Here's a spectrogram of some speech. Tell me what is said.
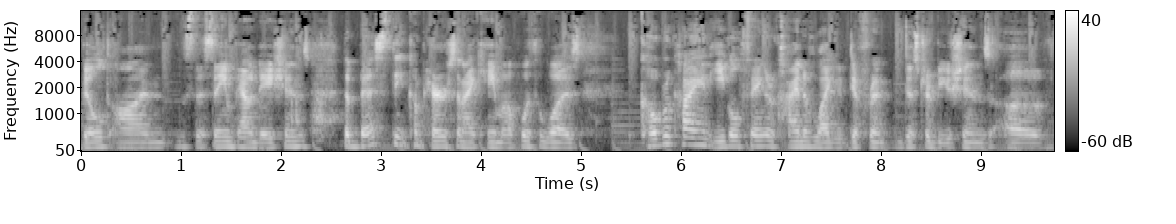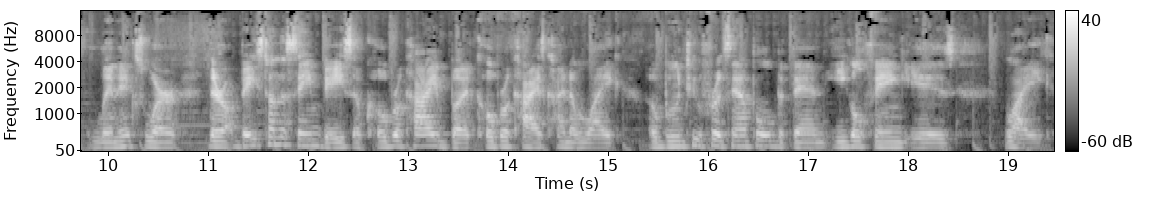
built on the same foundations. The best thing, comparison I came up with was Cobra Kai and Eagle Fang are kind of like different distributions of Linux where they're based on the same base of Cobra Kai, but Cobra Kai is kind of like Ubuntu, for example, but then Eagle Fang is like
